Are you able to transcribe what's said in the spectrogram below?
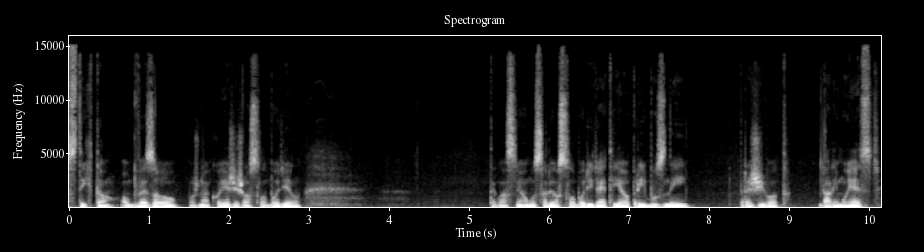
z týchto obvezov, možno ako Ježiš oslobodil, tak vlastne ho museli oslobodiť aj tí jeho príbuzní pre život. Dali mu jesť,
